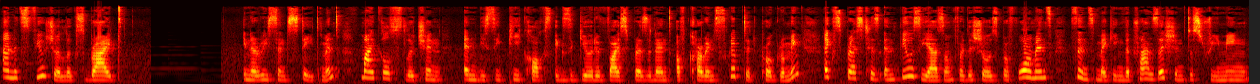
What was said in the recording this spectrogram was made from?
and its future looks bright. In a recent statement, Michael Sluchan, NBC Peacock's executive vice president of current scripted programming, expressed his enthusiasm for the show's performance since making the transition to streaming.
